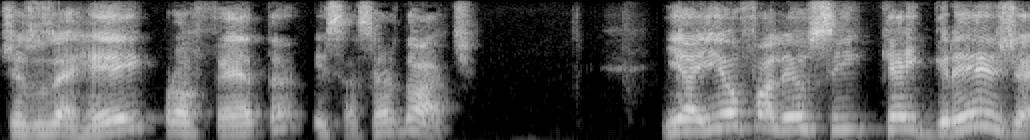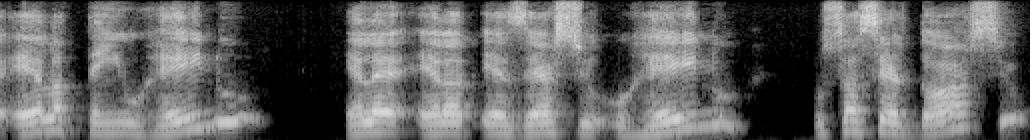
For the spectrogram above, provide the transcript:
Jesus é rei, profeta e sacerdote. E aí eu falei assim, que a igreja, ela tem o reino, ela, ela exerce o reino, o sacerdócio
